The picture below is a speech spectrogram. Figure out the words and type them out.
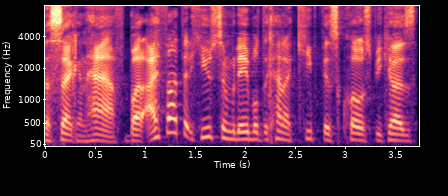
the second half, but I thought that Houston would be able to kind of keep this close because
